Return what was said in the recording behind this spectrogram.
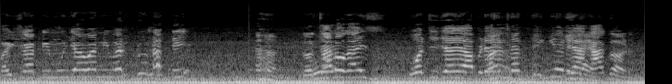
પૈસાથી મૂંઝાવાની વસ્તુ નથી. તો ચાલો ગાઈસ પહોંચી જાય આપણે નથી ગયો. આગળ.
